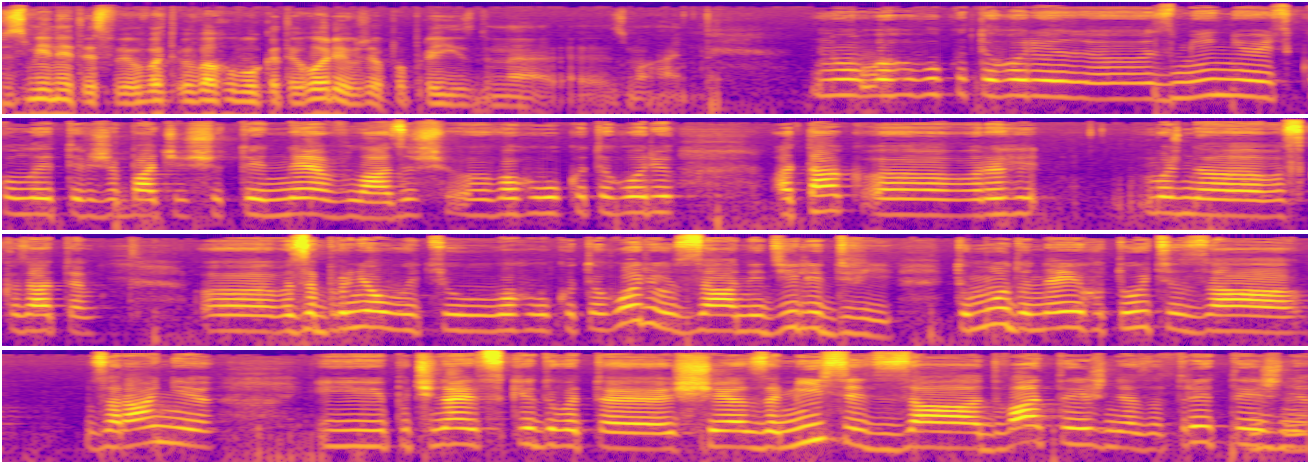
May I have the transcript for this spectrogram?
змінити свою ва- вагову категорію вже по приїзду на е, змагання? Ну, вагову категорію е, змінюють, коли ти вже бачиш, що ти не влазиш в вагову категорію. А так, е, реги- можна сказати, е, заброньовують цю вагову категорію за неділі дві. Тому до неї готуються за, зарані і починають скидувати ще за місяць, за два тижні, за три тижні.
